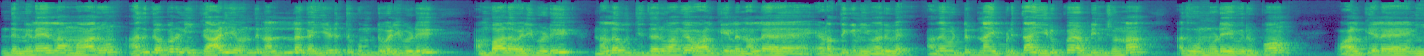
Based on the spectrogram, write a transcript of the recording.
இந்த நிலையெல்லாம் மாறும். அதுக்கப்புறம் நீ காளியை வந்து நல்லா கையெடுத்து கும்பிட்டு வழிபடு. அம்பாளை வழிபடு. நல்ல புத்தி தருவாங்க. வாழ்க்கையில் நல்ல இடத்துக்கு நீ வருவ. அதை விட்டுட்டு நான் இப்படித்தான் இருப்பேன் அப்படின்னு சொன்னால் அது உன்னுடைய விருப்பம். வாழ்க்கையில் நீ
